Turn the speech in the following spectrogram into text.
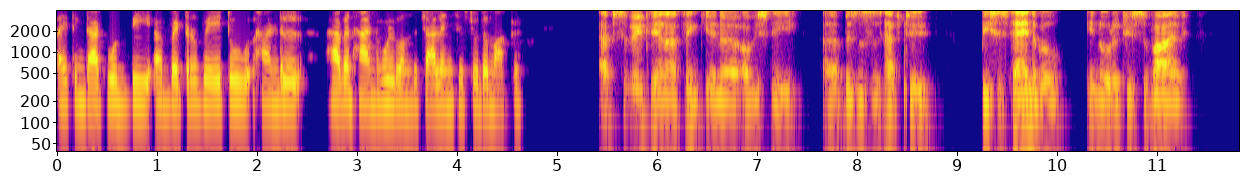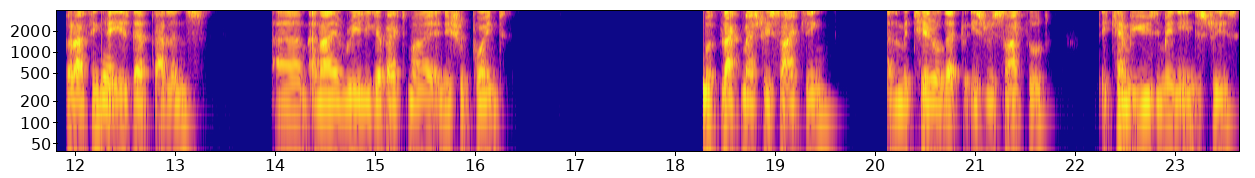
i think that would be a better way to handle have an handhold on the challenges to the market. Absolutely and i think you know obviously uh, businesses have to be sustainable in order to survive but i think there yes. is that balance. Um, and i really go back to my initial point. With black mass recycling and the material that is recycled, it can be used in many industries.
